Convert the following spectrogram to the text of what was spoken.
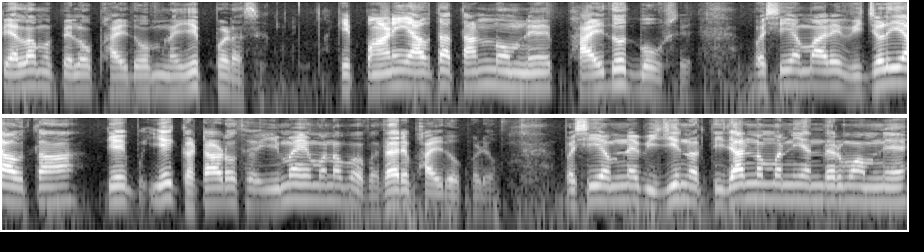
પહેલામાં પહેલો ફાયદો અમને એ પડે છે કે પાણી આવતા તાણનો અમને ફાયદો જ બહુ છે. પછી અમારે વીજળી આવતા કે એ ઘટાડો થયો, એમાં એમને મને વધારે ફાયદો પડ્યો. પછી અમને બીજી ત્રીજા નંબરની અંદરમાં અમને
